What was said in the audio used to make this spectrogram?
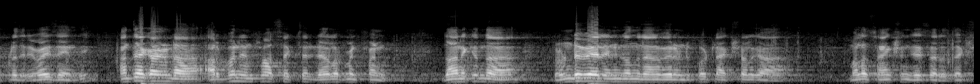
ఇప్పుడు అది రివైజ్ అయింది. అంతేకాకుండా అర్బన్ ఇన్ఫ్రాస్ట్రక్చర్ డెవలప్మెంట్ ఫండ్ దాని కింద రెండు వేల ఎనిమిది వందల ఎనభై రెండు కోట్లు యాక్చువల్గా మళ్ళీ శాంక్షన్ చేశారు అధ్యక్ష.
